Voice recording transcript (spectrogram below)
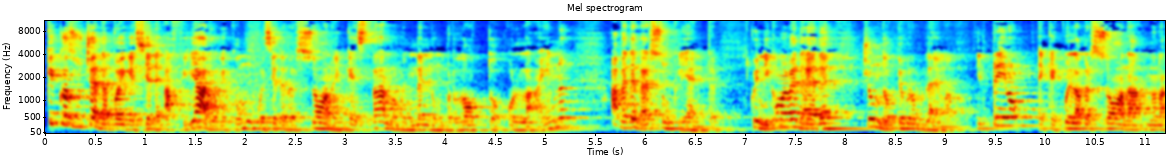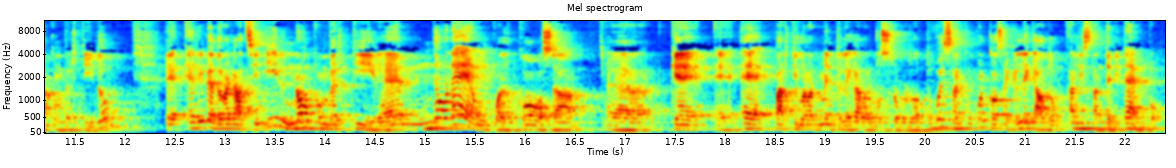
Che cosa succede a voi che siete affiliati o che comunque siete persone che stanno vendendo un prodotto online? Avete perso un cliente. Quindi come vedete c'è un doppio problema. Il primo è che quella persona non ha convertito e, e ripeto ragazzi, il non convertire non è un qualcosa eh, che è, è, particolarmente legato al vostro prodotto, può essere anche qualcosa che è legato all'istante di tempo,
